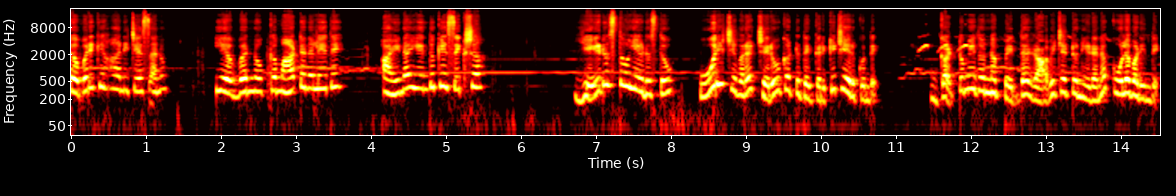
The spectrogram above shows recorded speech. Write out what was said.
ఎవరికి హాని చేశాను? ఎవరినొక్క మాట అనలేదే. అయినా ఎందుకే శిక్ష? ఏడుస్తూ ఏడుస్తూ ఊరి చివర చెరువు గట్టు దగ్గరికి చేరుకుంది. గట్టు మీదున్న పెద్ద రావి చెట్టు నీడన కూలబడింది.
